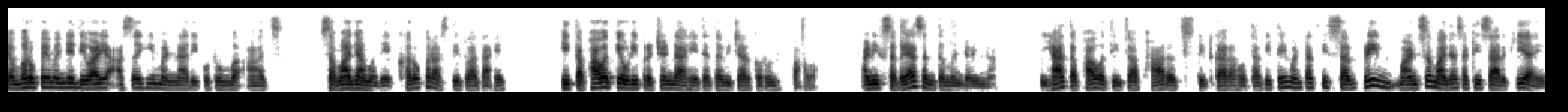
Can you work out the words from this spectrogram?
शंभर रुपये म्हणजे दिवाळी असंही म्हणणारी कुटुंब आज समाजामध्ये खरोखर अस्तित्वात आहेत. ही तफावत केवढी प्रचंड आहे त्याचा विचार करून पाहावा. आणि सगळ्या संत मंडळींना ह्या तफावतीचा फारच तिटकारा होता की ते म्हणतात की सगळी माणसं माझ्यासाठी सारखी आहेत.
